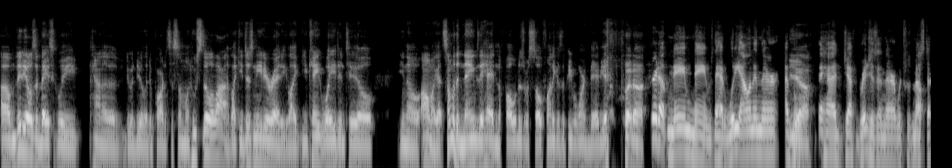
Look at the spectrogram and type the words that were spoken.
um, videos that basically kind of do a dearly departed to someone who's still alive. Like you just need it ready. Like you can't wait until, you know, oh my god, some of the names they had in the folders were so funny because the people weren't dead yet. but uh, Straight up name names. They had Woody Allen in there. I believe yeah, they had Jeff Bridges in there, which was messed up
